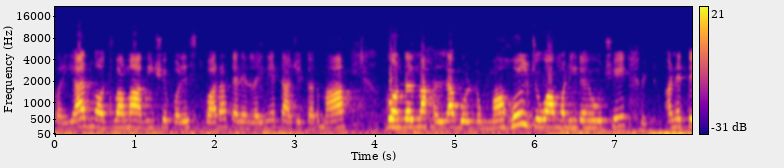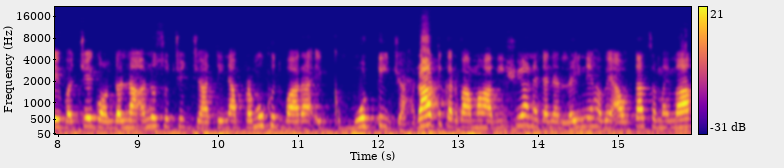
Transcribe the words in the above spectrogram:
ફરિયાદ નોંધવામાં આવી છે, પોલીસ દ્વારા તેને લઈને તાજેતરમાં ગોંડલમાં હલ્લાબોલનો માહોલ જોવા મળી રહ્યો છે. અને તે વચ્ચે ગોંડલના અનુસૂચિત જાતિના પ્રમુખ દ્વારા એક મોટી જાહેરાત કરવામાં આવી છે અને તેને લઈને હવે આવતા સમયમાં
